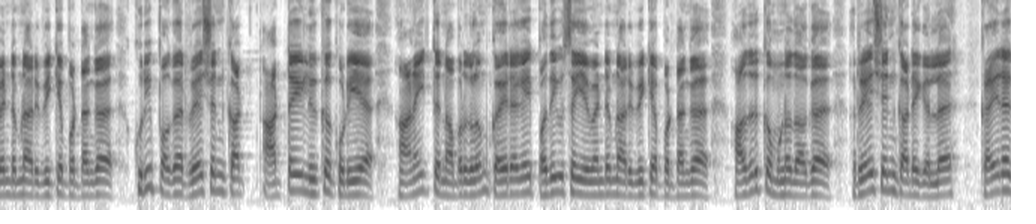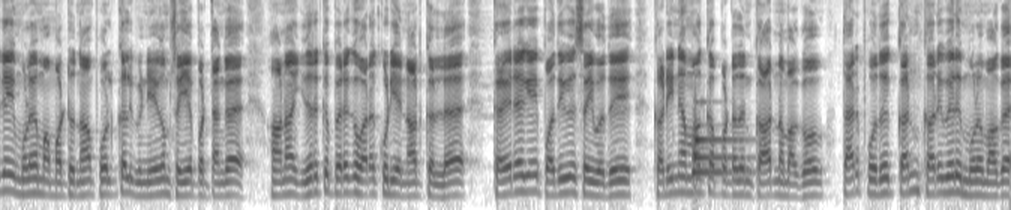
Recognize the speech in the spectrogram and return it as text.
வேண்டும்னு அறிவிக்கப்பட்டாங்க. குறிப்பாக ரேஷன் கார்டு அட்டையில் இருக்கக்கூடிய அனைத்து நபர்களும் கைரகை பதிவு செய்ய வேண்டும்னு அறிவிக்கப்பட்டாங்க. அதற்கு முன்னதாக ரேஷன் கடைகளில் கைரகை மூலயமா மட்டும்தான் பொருட்கள் விநியோகம் செய்யப்பட்டாங்க. ஆனால் இதற்கு பிறகு வரக்கூடிய நாட்களில் கைரகை பதிவு செய்வது கடினமாக்கப்பட்டதன் காரணமாகவும் தற்போது கண் கருவேறு மூலமாக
